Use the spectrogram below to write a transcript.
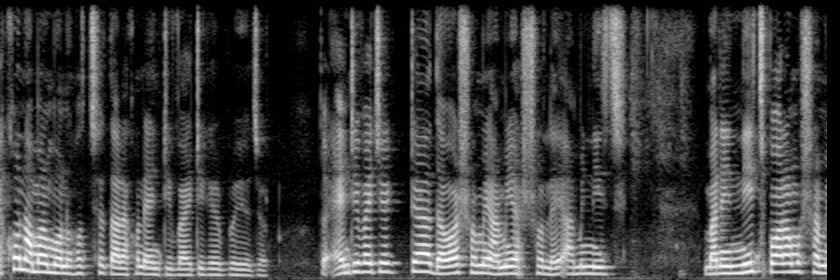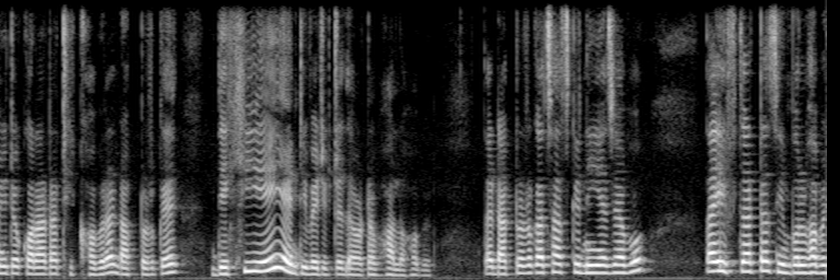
এখন আমার মনে হচ্ছে তার এখন অ্যান্টিবায়োটিকের প্রয়োজন। তো অ্যান্টিবায়োটিকটা দেওয়ার সময় আমি আসলে আমি নিজ মানে নিজ পরামর্শ আমি এটা করাটা ঠিক হবে না, ডাক্তারকে দেখিয়েই অ্যান্টিবায়োটিকটা দেওয়াটা ভালো হবে। তাই ডাক্তারের কাছে আজকে নিয়ে যাব। তাই ইফতারটা সিম্পলভাবে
